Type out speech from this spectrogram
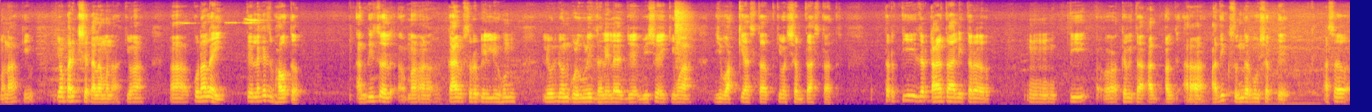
म्हणा कि किंवा परीक्षकाला म्हणा किंवा कोणालाही ते लगेच भावतं. अगदीच म- कायमस्वरूपी लिहून लिहून लिहून गुळगुळीत झालेलं जे विषय किंवा जी वाक्य असतात किंवा शब्द असतात तर ती जर टाळता आली तर ती कविता अग- अग- अधिक सुंदर होऊ शकते असं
